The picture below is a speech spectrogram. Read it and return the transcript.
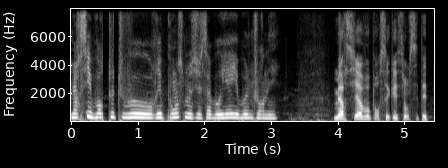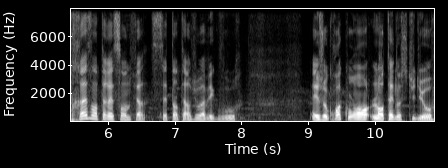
Merci pour toutes vos réponses, monsieur Saboya, et bonne journée. Merci à vous pour ces questions. C'était très intéressant de faire cette interview avec vous. Et je crois qu'on rend l'antenne au studio.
